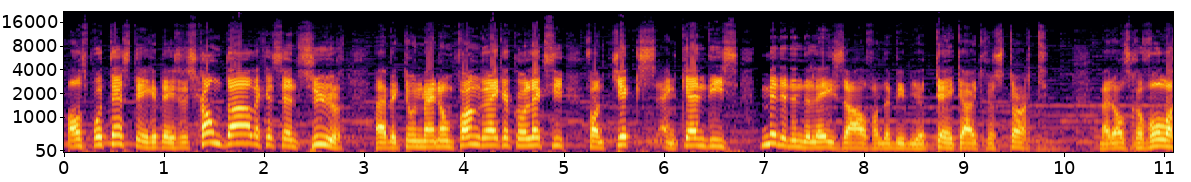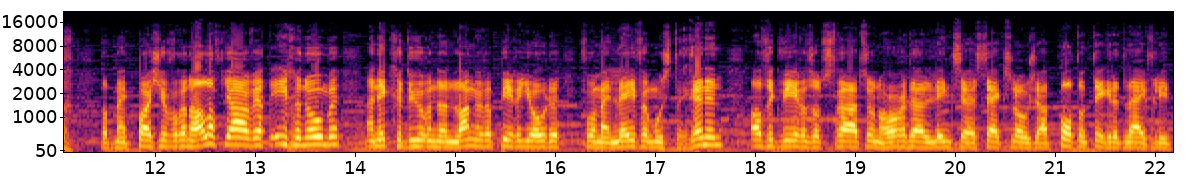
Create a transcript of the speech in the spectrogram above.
Als protest tegen deze schandalige censuur heb ik toen mijn omvangrijke collectie van chicks en candies midden in de leeszaal van de bibliotheek uitgestort. Met als gevolg dat mijn pasje voor een half jaar werd ingenomen en ik gedurende een langere periode voor mijn leven moest rennen als ik weer eens op straat zo'n horde linkse seksloze potten tegen het lijf liep.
